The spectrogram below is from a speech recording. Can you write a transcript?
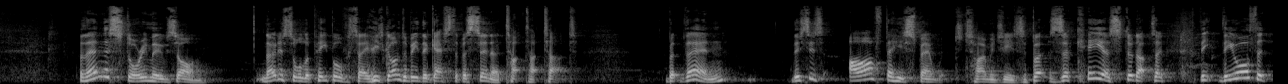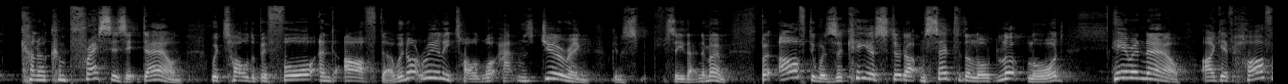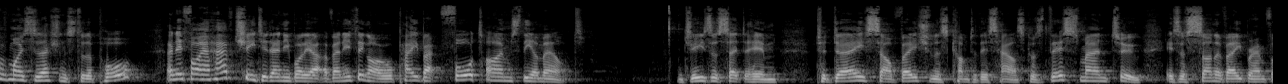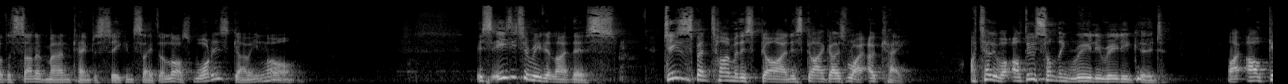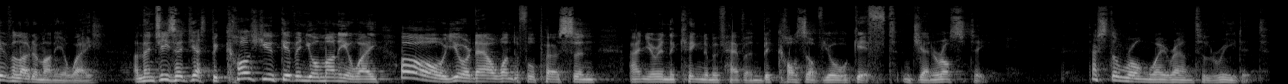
But then the story moves on. Notice all the people say, He's gone to be the guest of a sinner. Tut, tut, tut. But then, this is after he spent time with Jesus. But Zacchaeus stood up. So the, the author kind of compresses it down. We're told before and after. We're not really told what happens during. We're going to see that in a moment. But afterwards, Zacchaeus stood up and said to the Lord, Look, Lord, here and now I give half of my possessions to the poor, and if I have cheated anybody out of anything, I will pay back four times the amount. Jesus said to him, Today salvation has come to this house because this man too is a son of Abraham, for the Son of Man came to seek and save the lost. What is going on? It's easy to read it like this. Jesus spent time with this guy, and this guy goes, Right, okay, I'll tell you what, I'll do something really, really good. Like, I'll give a load of money away. And then Jesus said, Yes, because you've given your money away, oh, you're now a wonderful person and you're in the kingdom of heaven because of your gift and generosity. That's the wrong way round to read it.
